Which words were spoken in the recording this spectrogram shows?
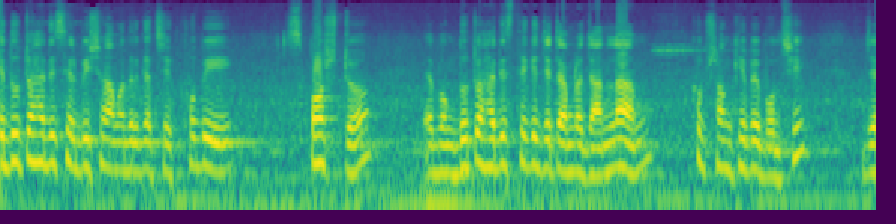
এই দুটো হাদিসের বিষয় আমাদের কাছে খুবই স্পষ্ট এবং দুটো হাদিস থেকে যেটা আমরা জানলাম, খুব সংক্ষেপে বলছি যে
